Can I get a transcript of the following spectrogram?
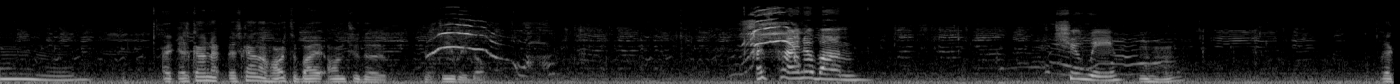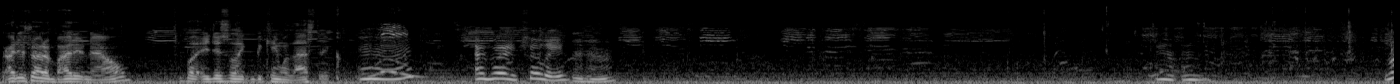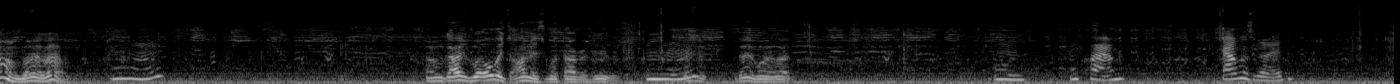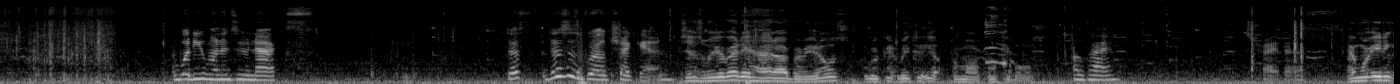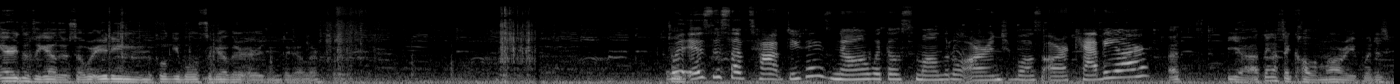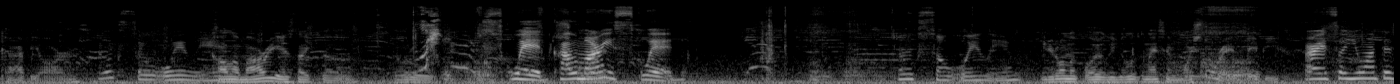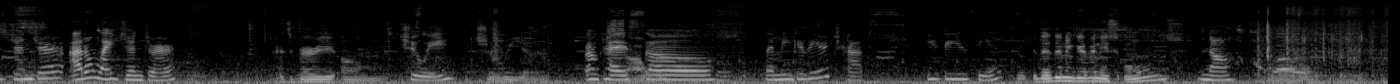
Mm. It's kind of it's kind of hard to bite onto the the seaweed though. It's kind of um chewy. Mm-hmm. Like I just try to bite it now, but it just like became elastic. Mm-hmm. It's really chewy. Mm-hmm. Mm-mm. No, really good. Mm-hmm. And guys, we're always honest with our reviews. Mm-hmm. is this is really good. Mm. Okay. That was good. What do you want to do next? This this is grilled chicken. Since we already had our burritos, we could we could eat from our poke bowls. Okay. Let's try this. And we're eating everything together, so we're eating the poke bowls together, everything together. So- What is this up top? Do you guys know what those small little orange balls are? Caviar? Yeah, I think I said calamari, but it's caviar. It looks so oily. Calamari is like the, the little Squid. Calamari is squid. It looks so oily. You don't look oily. You look nice and moisturized, baby. All right, so you want this ginger? I don't like ginger. It's very um Chewy. chewy and Okay, Sour. so let me give you your chops. You can use these. they didn't give any spoons. No. Wow.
